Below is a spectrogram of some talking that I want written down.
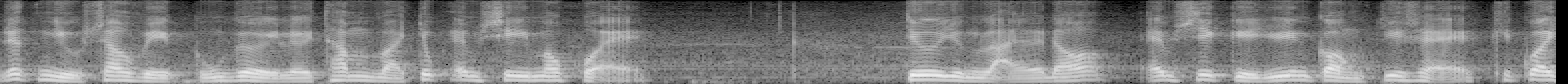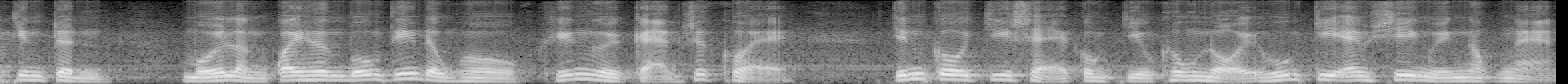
rất nhiều sao việt cũng gửi lời thăm và chúc MC mau khỏe. Chưa dừng lại ở đó, MC Kỳ Duyên còn chia sẻ khi quay chương trình, mỗi lần quay hơn 4 tiếng đồng hồ khiến người cạn sức khỏe. Chính cô chia sẻ còn chịu không nổi huống chi MC Nguyễn Ngọc Ngạn.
